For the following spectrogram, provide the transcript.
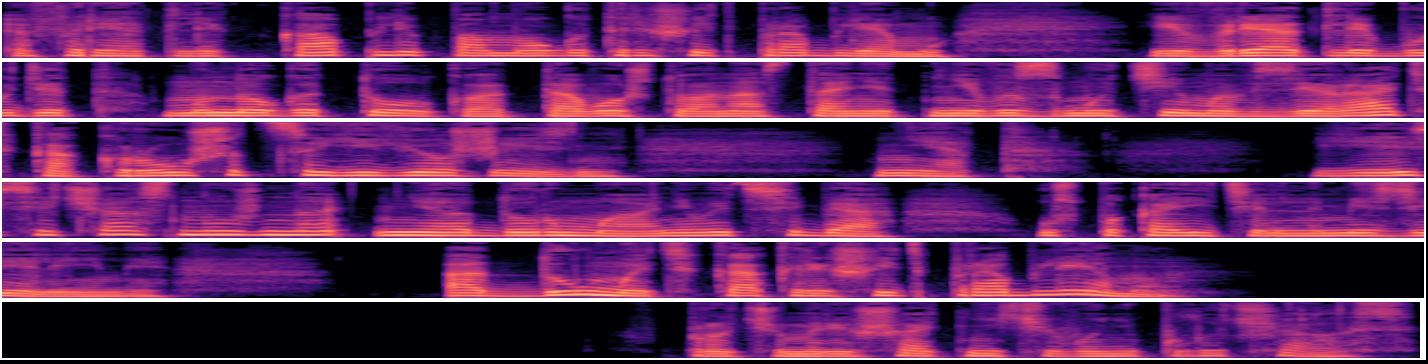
Вряд ли капли помогут решить проблему, и вряд ли будет много толку от того, что она станет невозмутимо взирать, как рушится ее жизнь. Нет, Ей сейчас нужно не одурманивать себя успокоительными зельями, а думать, как решить проблему. Впрочем, решать ничего не получалось.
